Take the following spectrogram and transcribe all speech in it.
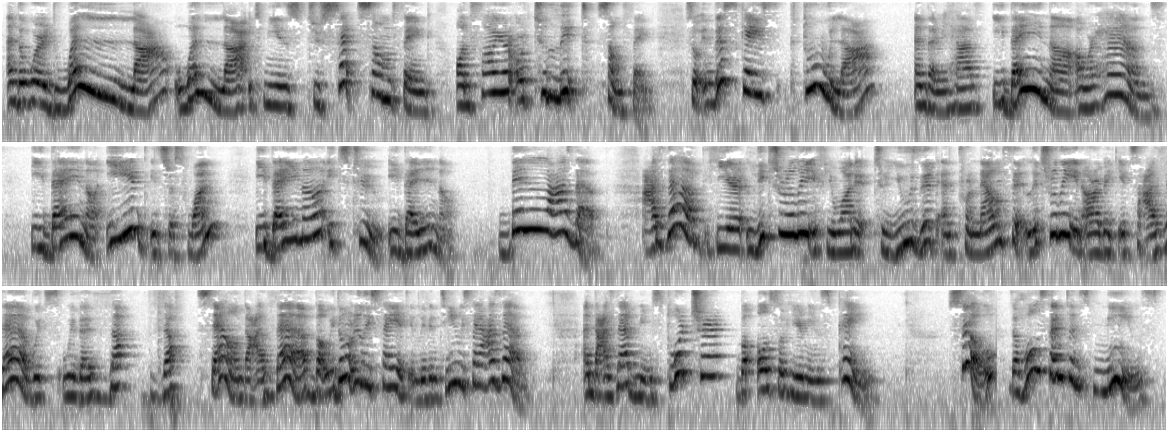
And the word "wella" "wella" it means to set something on fire or to lit something. So in this case, ptula, and then we have idaina, our hands. Idaina, id, it's just one. Idaina, it's two. Idaina. Bil azab. Azab here, literally, if you wanted to use it and pronounce it literally in Arabic, it's azab with, with a the, the sound, azab, but we don't really say it in Levantine, we say azab. And azab means torture, but also here means pain. So, the whole sentence means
